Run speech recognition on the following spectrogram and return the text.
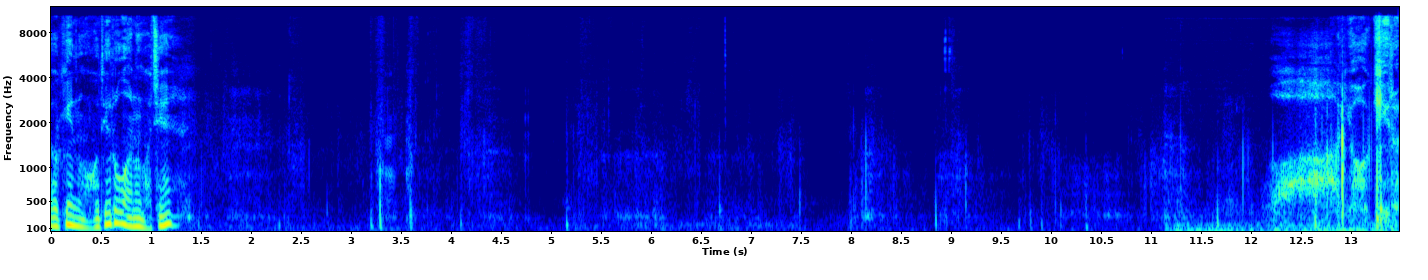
여기는 어디로 가는 거지? 와, 여기를.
